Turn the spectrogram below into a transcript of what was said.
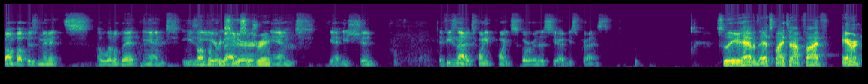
bump up his minutes a little bit, and he's Bump a year better. And yeah, he should. If he's not a 20 point scorer this year, I'd be surprised. So there you have it. That's my top five. Aaron.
